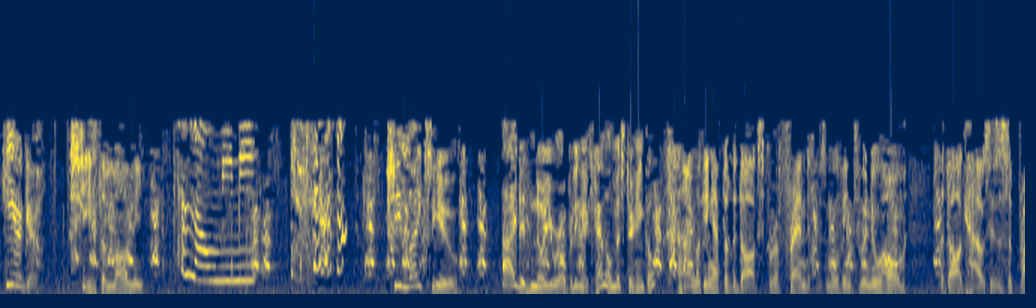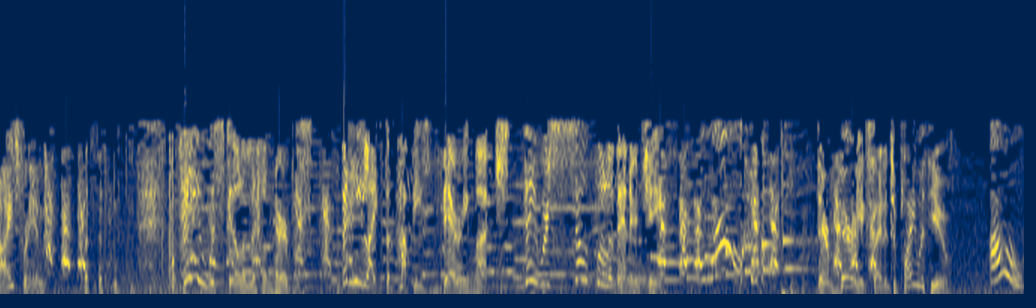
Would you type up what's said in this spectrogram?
Here, girl. She's the mommy. Hello, Mimi. She likes you. I didn't know you were opening a kennel, Mr. Hinkle. I'm looking after the dogs for a friend who's moving to a new home. The doghouse is a surprise for him. Caillou was still a little nervous, but he liked the puppies very much. They were so full of energy. Hello. They're very excited to play with you. Oh,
